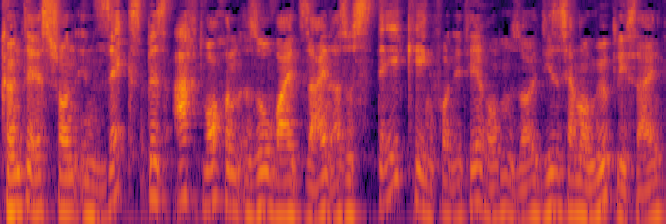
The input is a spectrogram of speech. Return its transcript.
könnte es schon in sechs bis acht Wochen soweit sein. Also Staking von Ethereum soll dieses Jahr noch möglich sein.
